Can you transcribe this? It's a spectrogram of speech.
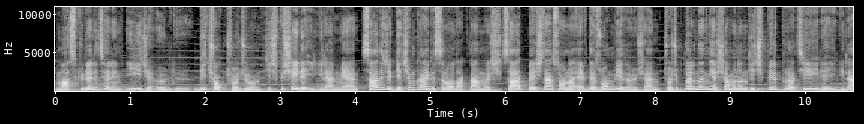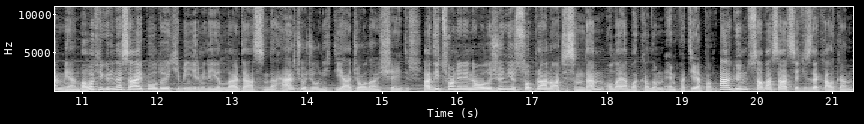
maskülenitenin iyice öldüğü, birçok çocuğun hiçbir şeyle ilgilenmeyen, sadece geçim kaygısına odaklanmış, saat 5'ten sonra evde zombiye dönüşen, çocuklarının yaşamının hiçbir pratiği ile ilgilenmeyen baba figürüne sahip olduğu 2020'li yıllarda aslında her çocuğun ihtiyacı olan şeydir. Hadi Tony'nin oğlu Junior Soprano açısından olaya bakalım, empati yapalım. Her gün sabah saat 8'de kalkan,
